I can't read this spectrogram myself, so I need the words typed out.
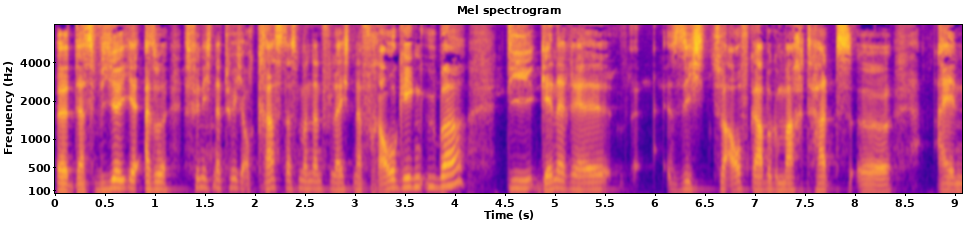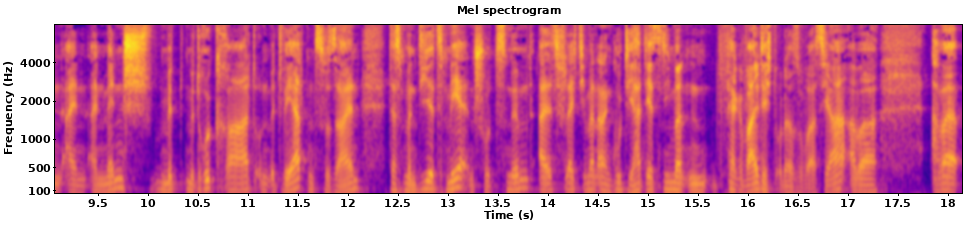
äh, dass wir, je, also das finde ich natürlich auch krass, dass man dann vielleicht einer Frau gegenüber, die generell äh, sich zur Aufgabe gemacht hat, äh, ein, ein, ein Mensch mit, mit Rückgrat und mit Werten zu sein, dass man die jetzt mehr in Schutz nimmt, als vielleicht jemand anderen. Gut, die hat jetzt niemanden vergewaltigt oder sowas, ja, aber, aber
